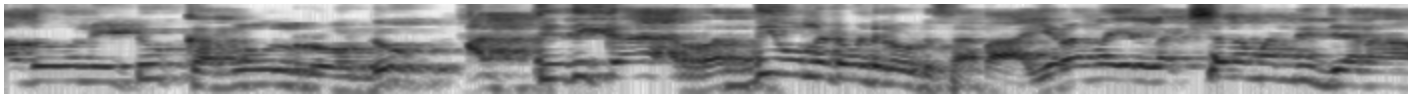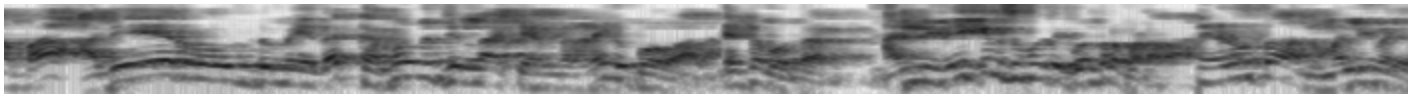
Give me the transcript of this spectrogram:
ఆదోని టు కర్నూలు రోడ్డు అత్యధిక రద్దీ ఉన్నటువంటి రోడ్డు సార్. ఇరవై లక్షల మంది జనాభా అదే రోడ్డు మీద కర్నూలు జిల్లా కేంద్రానికి పోవాలి. ఎట్లా పోతారు? అన్ని వెహికల్స్ పోతే గుంతలు పడవా? నేను అడుగుతాను మళ్ళీ మళ్ళీ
